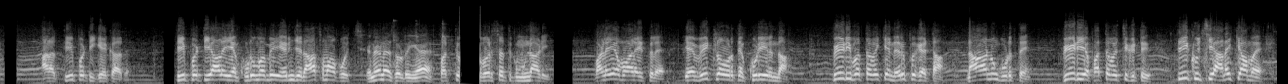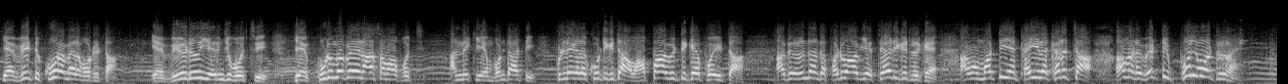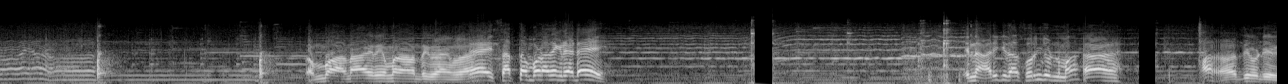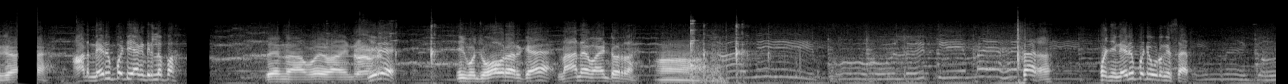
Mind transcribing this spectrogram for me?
ஆனா தீப்பெட்டி கேட்காத. தீப்பெட்டியால என் குடும்பமே எரிஞ்சு நாசமா போச்சு. என்னென்ன சொல்றீங்க? பத்து வருஷத்துக்கு முன்னாடி வளையபாளையத்துல என் வீட்டுல ஒருத்தன் குடியிருந்தான். பீடி பத்த வைக்க நெருப்பு கேட்டான். நானும் கொடுத்தேன். பீடிய பத்த வச்சுக்கிட்டு தீக்குச்சி அணைக்காம என் வீட்டு கூரை மேல போட்டுட்டான். என் வீடும் எரிஞ்சு போச்சு. என் குடும்பமே நாசமா போச்சு. அன்னைக்கு என் பொண்டாட்டி பிள்ளைகளை கூட்டிக்கிட்டு அவன் அப்பா வீட்டுக்கே போயிட்டான் அதுல இருந்து அந்த படுவாவிய தேடிக்கிட்டு இருக்கேன். அவன் மட்டும் என் கையில கிடைச்சா அவனை வெட்டி பொல் போட்டுருவேன். ரொம்ப அநாகரிகமா நடந்துக்கிறாங்களே. டேய் சத்தம் போடாதீங்கடா டேய். என்ன அரிக்குதா? சொரிஞ்சுடணுமா அத்தி ஒட்டி இருக்கா ஆட நெருப்பட்டி என்கிட்ட இல்லப்பா. சரி நான் போய் வாங்கிட்டு இரு. நீ கொஞ்சம் ஓவரா இருக்க. நானே வாங்கிட்டு வர்றேன். சார் கொஞ்சம் நெருப்பட்டி விடுங்க சார்.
